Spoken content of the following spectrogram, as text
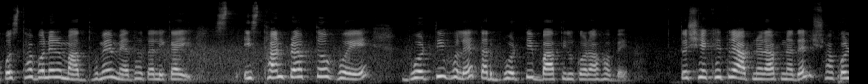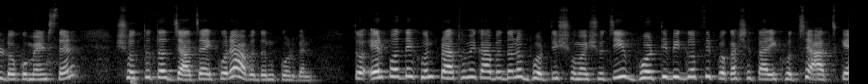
উপস্থাপনের মাধ্যমে মেধা তালিকায় স্থানপ্রাপ্ত হয়ে ভর্তি হলে তার ভর্তি বাতিল করা হবে। তো সেক্ষেত্রে আপনারা আপনাদের সকল ডকুমেন্টসের সত্যতা যাচাই করে আবেদন করবেন। তো এরপর দেখুন, প্রাথমিক আবেদন ও ভর্তির সময়সূচি, ভর্তি বিজ্ঞপ্তি প্রকাশের তারিখ হচ্ছে আজকে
